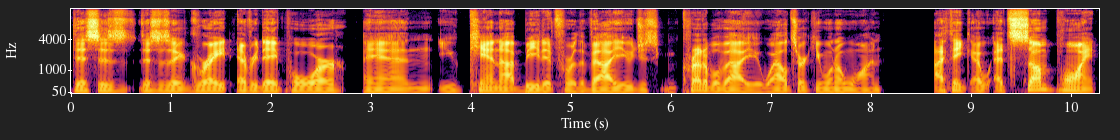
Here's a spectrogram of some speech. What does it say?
This is this is a great everyday pour, and you cannot beat it for the value. Just incredible value. Wild Turkey 101. I think at some point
